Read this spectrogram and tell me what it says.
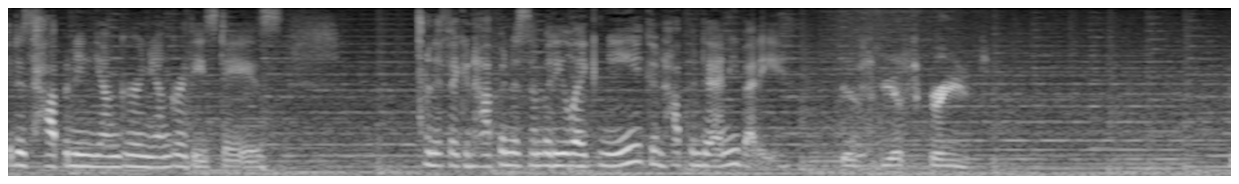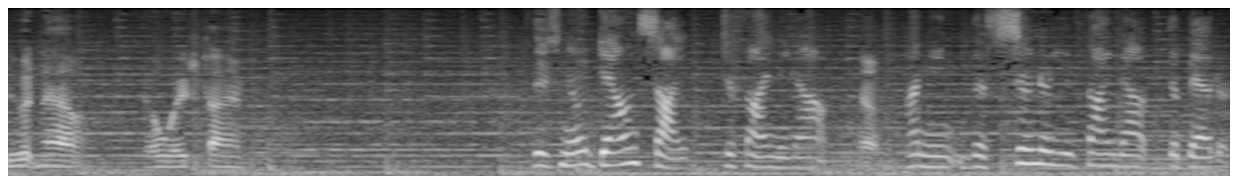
it is happening younger and younger these days. And if it can happen to somebody like me, it can happen to anybody. Just get screened. Do it now. Don't waste time. There's no downside to finding out. No. I mean, the sooner you find out, the better.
